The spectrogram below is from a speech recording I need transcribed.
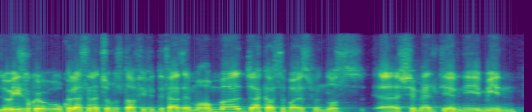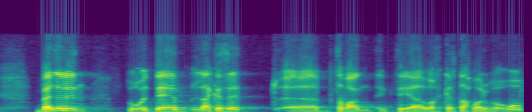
لويز وكولاسيناتش ومصطفي في الدفاع زي ما هم جاكا وسيبايوس في النص شمال تيرني يمين بالرين وقدام لاكازيت طبعا إنكتيا واخد كارت أحمر موقوف.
